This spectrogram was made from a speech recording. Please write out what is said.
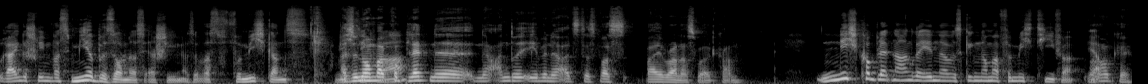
reingeschrieben, was mir besonders erschien, also was für mich ganz wichtig Also nochmal komplett eine, eine andere Ebene als das, was bei Runners World kam. Nicht komplett eine andere Ebene, aber es ging nochmal für mich tiefer. Ja, ah, okay.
